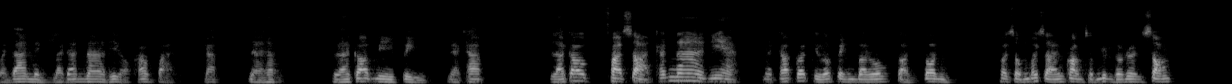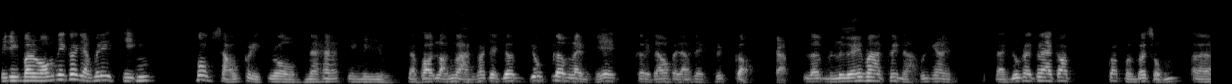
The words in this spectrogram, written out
มาด้านหนึ่งมาด้านหน้าที่เราเข้าไปครับนะฮะแล้วก็มีปีนะครับ แล้วก็ฟาสาดข้างหน้าเนี่ยนะครับก็ถือว่าเป็นบาโรกตอนต้น ผสมผสานความสมดุลของเรือนซองจริงๆบาโรกนี่ก็ยังไม่ได้ทิ้งพวกเสากรีกโรมนะฮะยังมีอยู่ แต่พอหลังๆก็จะเริ่มยุบเริ่มอะไรแบบนี้เคยเล่าไปแล้วในคลิปก่อนครับเริ่มเลื้อยมากขึ้นอะพูดง่ายแต่ยุคแรกๆก็ก็เหมือนผสมเอ่อ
